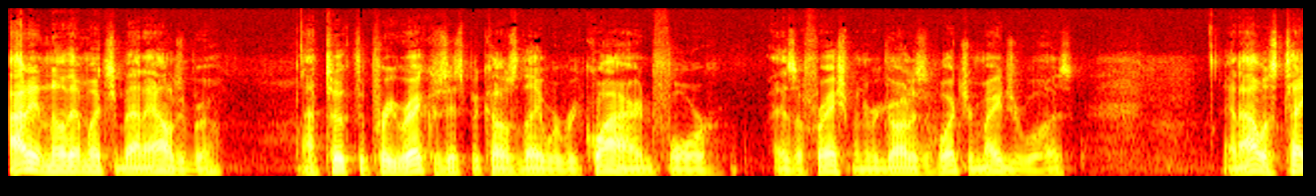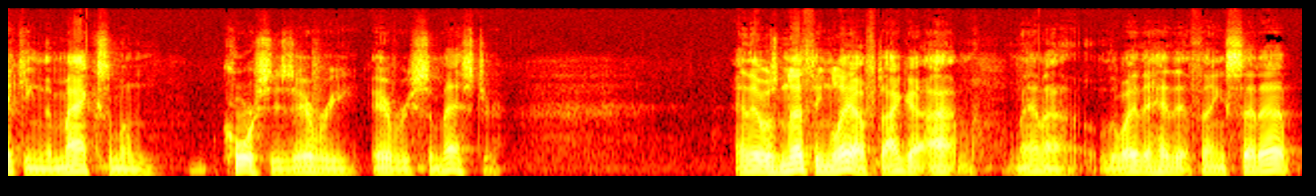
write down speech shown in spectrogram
I didn't know that much about algebra. I took the prerequisites because they were required for as a freshman, regardless of what your major was and I was taking the maximum courses every every semester. And there was nothing left. I got I man, I, the way they had that thing set up,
